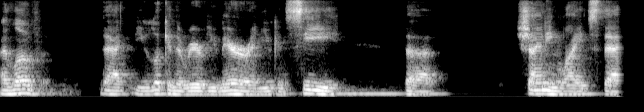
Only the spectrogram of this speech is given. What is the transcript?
I love that you look in the rearview mirror and you can see the shining lights that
